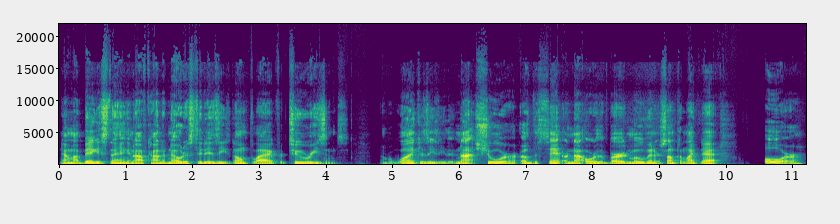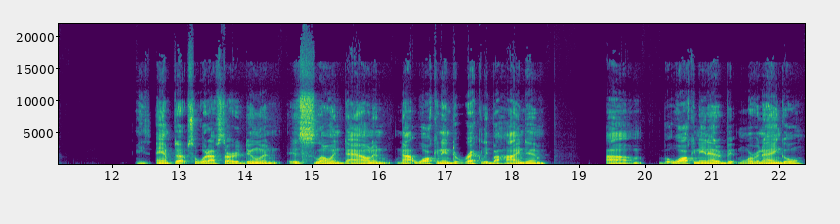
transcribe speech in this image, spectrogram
Now, my biggest thing, and I've kind of noticed it, is he's going to flag for two reasons. Number one, because he's either not sure of the scent or not, or the bird moving or something like that, or he's amped up. So what I've started doing is slowing down and not walking in directly behind him, um, but walking in at a bit more of an angle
